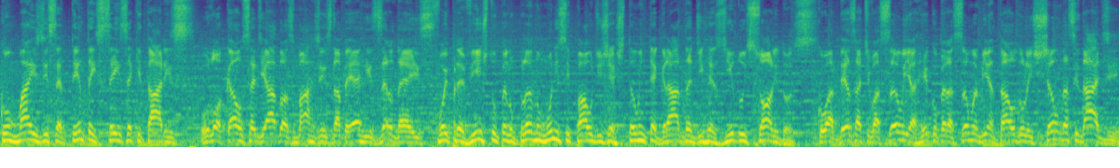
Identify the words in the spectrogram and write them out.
Com mais de 76 hectares, o local sediado às margens da BR-010 foi previsto pelo Plano Municipal de Gestão Integrada de Resíduos Sólidos, com a desativação e a recuperação ambiental do lixão da cidade.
